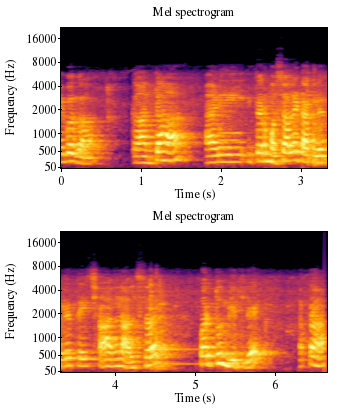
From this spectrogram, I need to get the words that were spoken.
हे बघा कांदा आणि इतर मसाले टाकले होते ते छान लालसर परतून घेतले. आता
